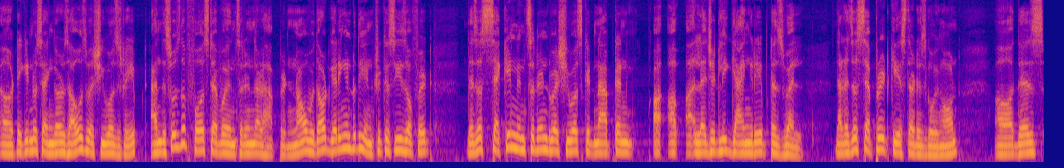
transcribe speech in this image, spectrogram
Uh, taken to Sengar's house where she was raped, and this was the first ever incident that happened. Now, without getting into the intricacies of it, there's a second incident where she was kidnapped and uh, uh, allegedly gang raped as well. That is a separate case that is going on. Uh, there's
